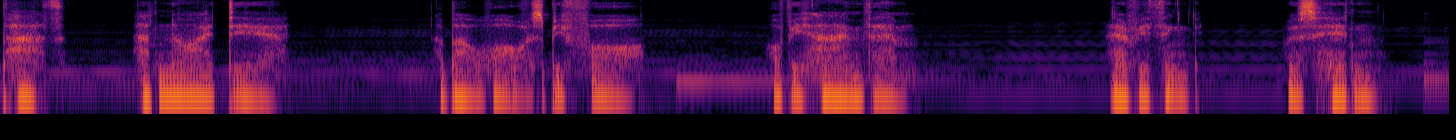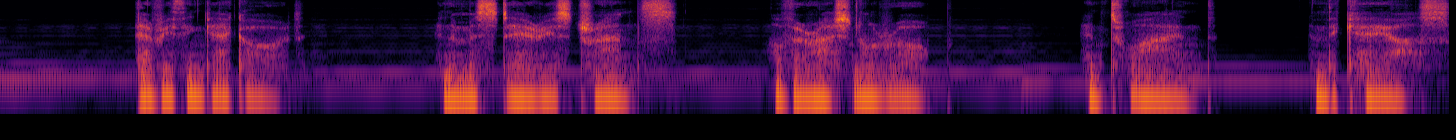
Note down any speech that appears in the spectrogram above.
Pat had no idea about what was before or behind them. Everything was hidden. Everything echoed in a mysterious trance of irrational rope entwined in the chaos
